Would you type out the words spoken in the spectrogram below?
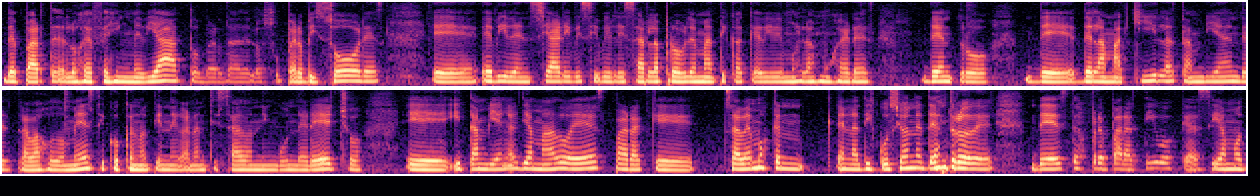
de parte de los jefes inmediatos, ¿verdad? De los supervisores, eh, evidenciar y visibilizar la problemática que vivimos las mujeres dentro de, de, la maquila también, del trabajo doméstico que no tiene garantizado ningún derecho, eh, y también el llamado es para que sabemos que en, las discusiones dentro de, estos preparativos que hacíamos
